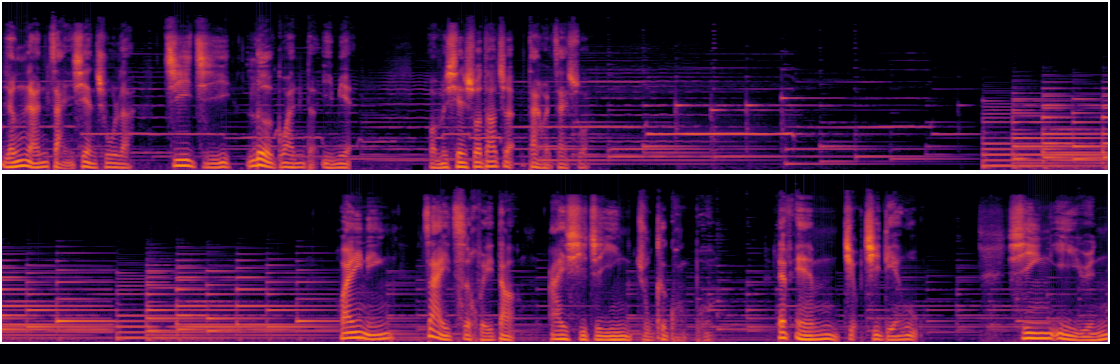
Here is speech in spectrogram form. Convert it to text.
仍然展现出了积极乐观的一面。我们先说到这，待会儿再说。欢迎您再一次回到爱惜之音主客广播 FM 九七点五，新意云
